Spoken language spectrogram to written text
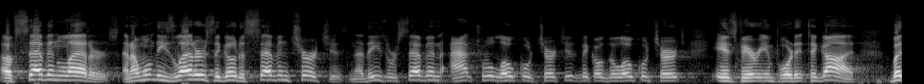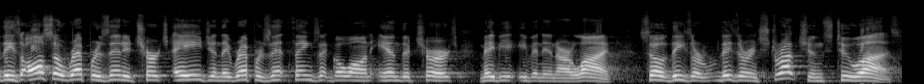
of seven letters. And I want these letters to go to seven churches. Now, these were seven actual local churches because the local church is very important to God. But these also represented church age and they represent things that go on in the church, maybe even in our life. So these are, these are instructions to us.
